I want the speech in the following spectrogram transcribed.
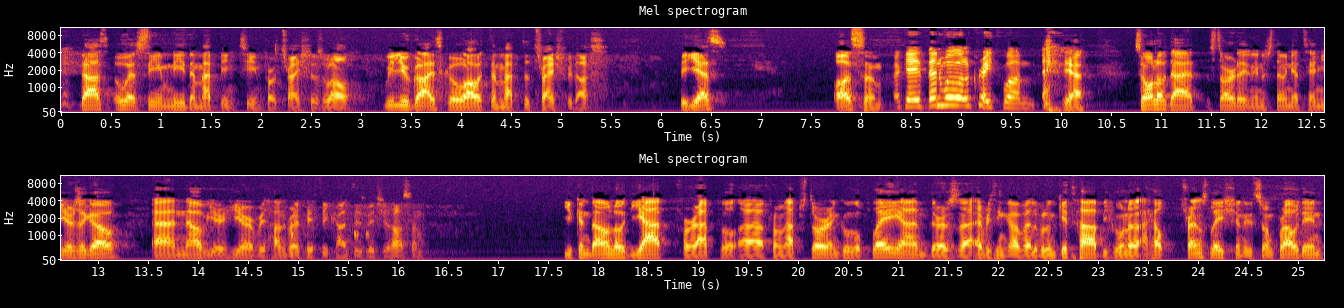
Does OSM need a mapping team for trash as well? Will you guys go out and map the trash with us? Big yes. Awesome. Okay, then we will create one. yeah. So all of that started in Estonia 10 years ago, and now we are here with 150 countries, which is awesome. You can download the app for Apple uh, from App Store and Google Play, and there's uh, everything available on GitHub. If you want to help translation, it's on Crowdin.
